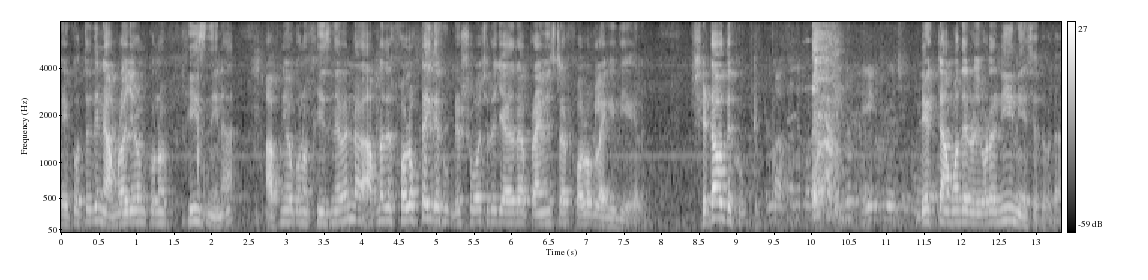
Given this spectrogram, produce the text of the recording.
এ করতে দিন আমরা যেরকম কোনো ফিজ নিই না আপনিও কোনো ফিজ নেবেন না। আপনাদের ফলকটাই দেখুক দেড়শো বছরে যারা প্রাইম মিনিস্টার ফলক লাগিয়ে দিয়ে গেলেন সেটাও দেখুক। ডেকটা আমাদের ওই ওরা নিয়ে নিয়েছে তো ওটা।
